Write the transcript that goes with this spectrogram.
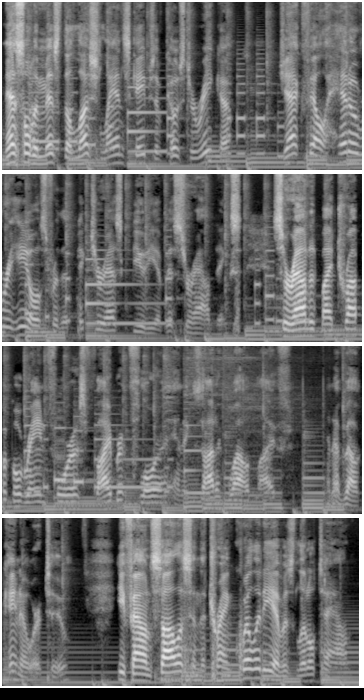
Nestled amidst the lush landscapes of Costa Rica, Jack fell head over heels for the picturesque beauty of his surroundings. Surrounded by tropical rainforests, vibrant flora, and exotic wildlife, and a volcano or two, he found solace in the tranquility of his little town.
